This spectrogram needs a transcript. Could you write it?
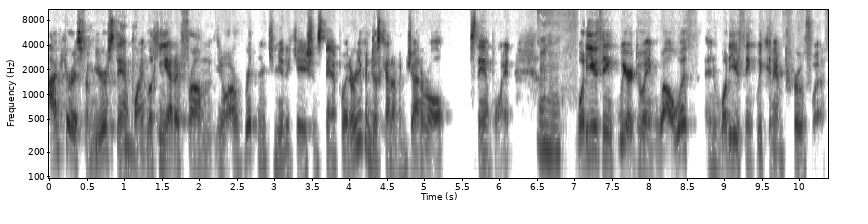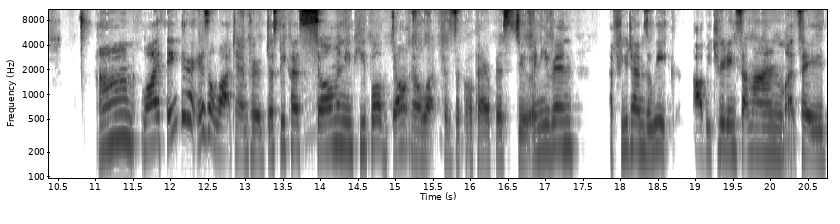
I'm curious from your mm-hmm. standpoint, looking at it from you know a written communication standpoint, or even just kind of a general standpoint. Mm-hmm. What do you think we are doing well with, and what do you think we can improve with? Um, well, I think there is a lot to improve just because so many people don't know what physical therapists do. And even a few times a week, I'll be treating someone, let's say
